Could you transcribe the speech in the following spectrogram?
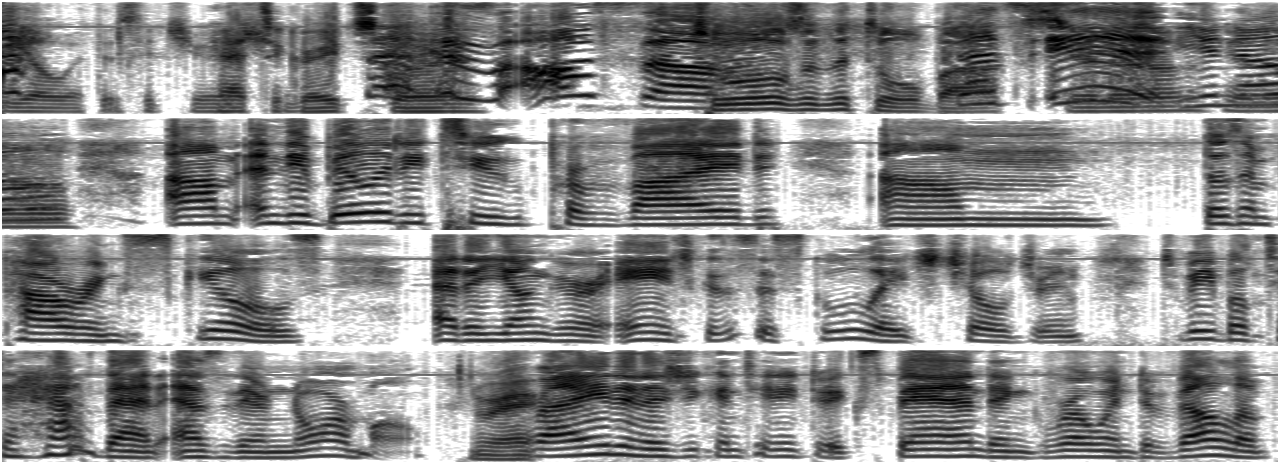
deal with the situation. That's a great That story. is awesome. Tools in the toolbox. That's you it, know, you know, Um, and the ability to provide um, those empowering skills at a younger age, because this is school age children, to be able to have that as their normal, Right. Right, and as you continue to expand and grow and develop,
